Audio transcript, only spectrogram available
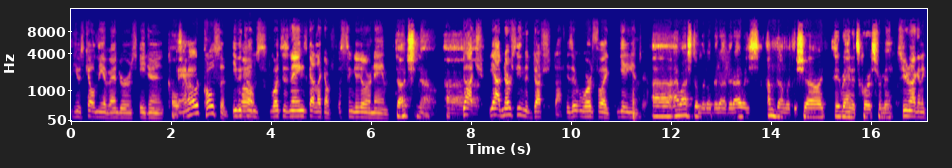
he was killed in the Avengers. Agent Coulson. Thanos? Coulson. He becomes what's his name? He's got like a, a singular name. Dutch? No. Uh, Dutch. Yeah, I've never seen the Dutch stuff. Is it worth like getting into? Uh, I watched a little bit of it. I was. I'm done with the show. It, it ran its course for me. So you're not gonna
